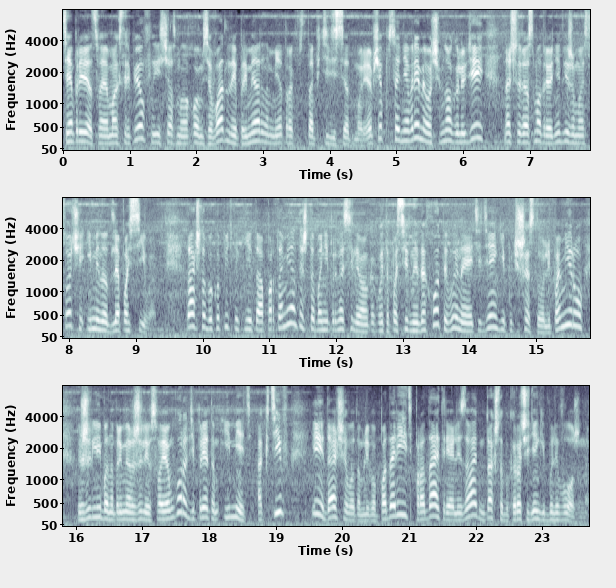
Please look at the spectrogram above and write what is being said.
Всем привет, с вами Макс Репьев, и сейчас мы находимся в Адлере, примерно метрах в 150 от моря. Вообще в последнее время очень много людей начали рассматривать недвижимость в Сочи именно для пассива. Так, чтобы купить какие-то апартаменты, чтобы они приносили вам какой-то пассивный доход, и вы на эти деньги путешествовали по миру, либо, например, жили в своем городе, при этом иметь актив и дальше его там либо подарить, продать, реализовать, ну так, чтобы, короче, деньги были вложены.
